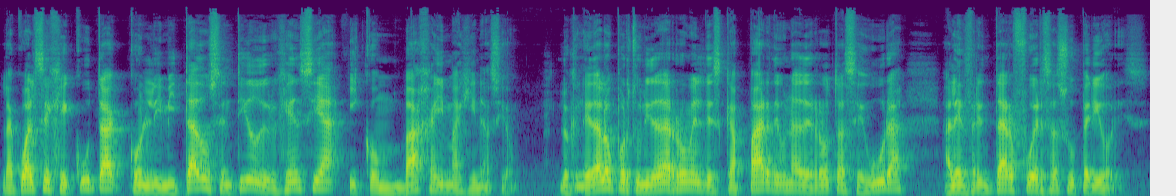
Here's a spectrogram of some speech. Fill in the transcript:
la cual se ejecuta con limitado sentido de urgencia y con baja imaginación, lo que le da la oportunidad a Rommel de escapar de una derrota segura al enfrentar fuerzas superiores.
